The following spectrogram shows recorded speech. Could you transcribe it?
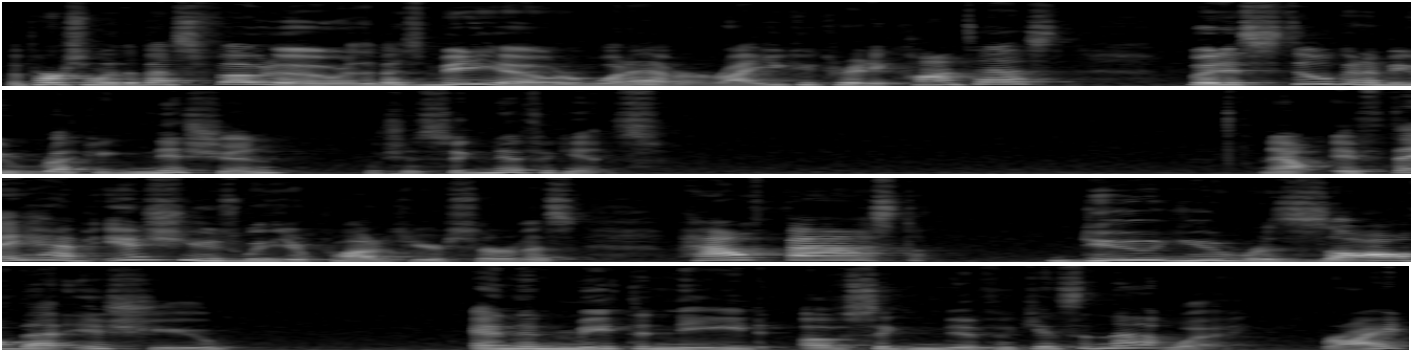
the person with the best photo or the best video or whatever, right? You could create a contest, but it's still going to be recognition, which is significance. Now, if they have issues with your product or your service, how fast do you resolve that issue and then meet the need of significance in that way, right?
